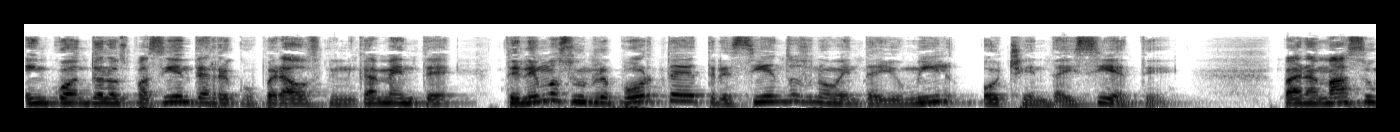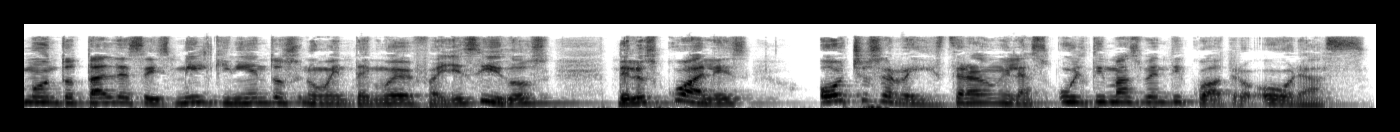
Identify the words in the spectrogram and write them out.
En cuanto a los pacientes recuperados clínicamente, tenemos un reporte de 391.087. Panamá suma un total de 6.599 fallecidos, de los cuales 8 se registraron en las últimas 24 horas.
